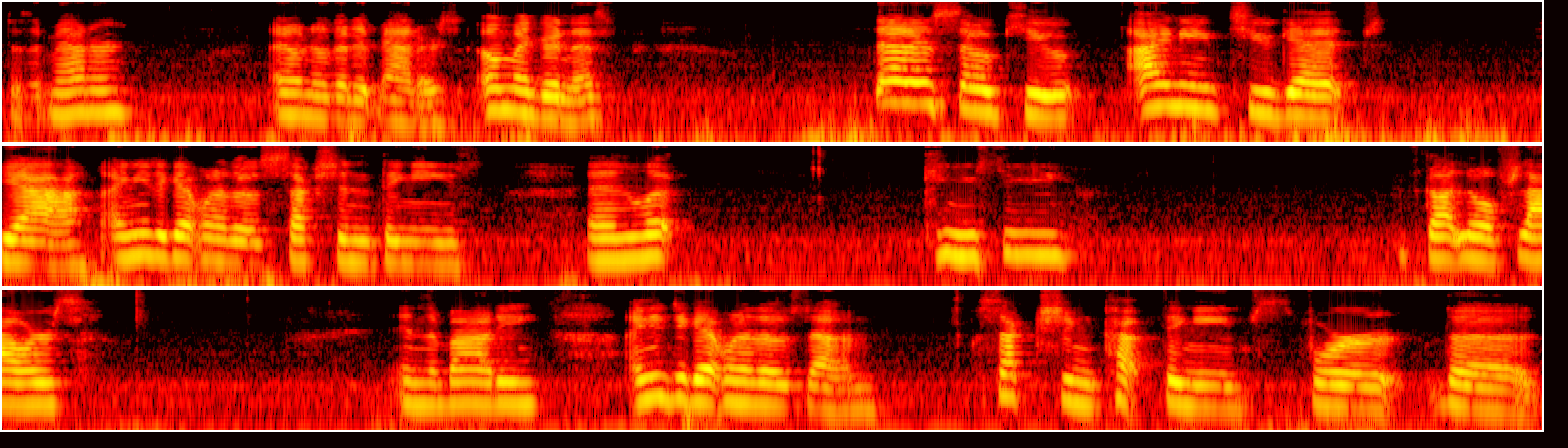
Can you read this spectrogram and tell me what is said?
Does it matter? I don't know that it matters. Oh my goodness. That is so cute. I need to get, yeah, I need to get one of those suction thingies. And look, can you see? It's got little flowers in the body. I need to get one of those um, suction cup thingy for the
